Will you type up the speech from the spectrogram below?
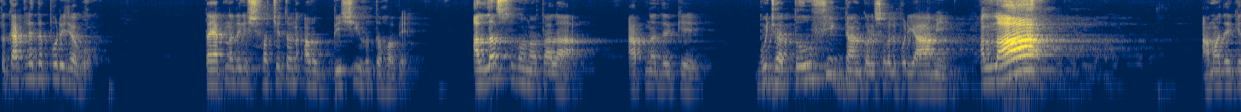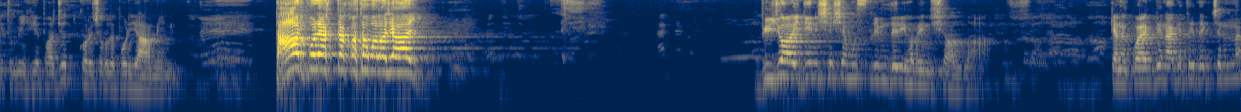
তো কাটলে তো পড়ে যাব। তাই আপনাদেরকে সচেতন আরও বেশি হতে হবে। আল্লাহ সুবহান তাআলা আপনাদেরকে বুঝা তৌফিক দান করে সকলে পড়ি, আমিন। আল্লাহ, আমাদেরকে তুমি হেফাজত করে সকলে পড়ি, আমিন। তারপরে একটা কথা বলা যায়। বিজয় দিন শেষে মুসলিমদেরই হবে ইনশাল্লাহ কেন কয়েকদিন আগে থেকে দেখছেন না?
